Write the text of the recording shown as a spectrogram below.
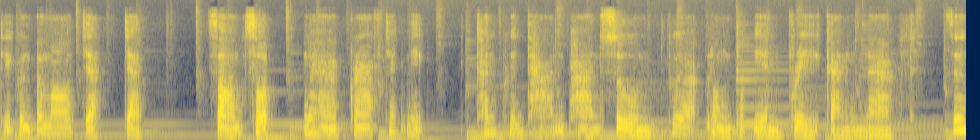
ที่คุณประเมาจะจัดสอนสดนะคะกราฟเทคนิค ขั้นพื้นฐานผ่านซูมเพื่อลงทะเบียนฟรีกันนะซึ่ง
